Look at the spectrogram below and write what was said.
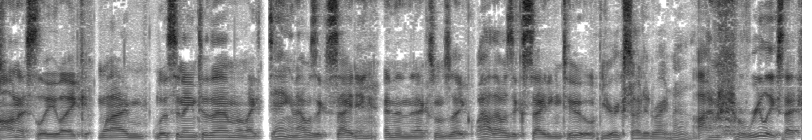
honestly, like when I'm listening to them, I'm like, dang, that was exciting. And then the next one's like, wow, that was exciting too. You're excited right now. I'm really excited.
